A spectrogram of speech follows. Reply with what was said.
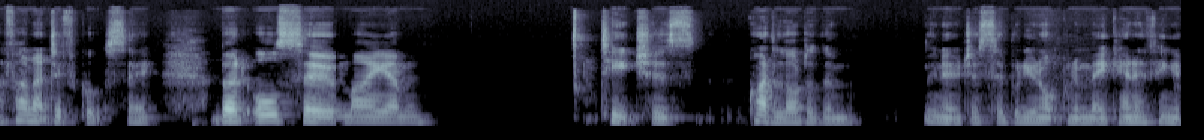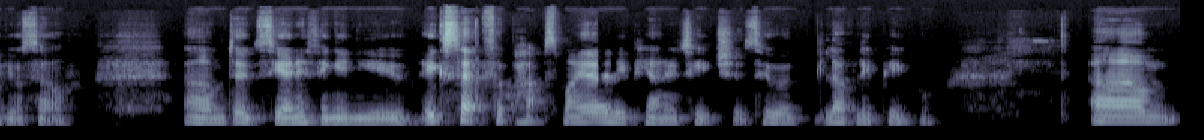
i found that difficult to say but also my um teachers quite a lot of them you know just said well you're not going to make anything of yourself um, don't see anything in you, except for perhaps my early piano teachers who are lovely people. Um,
